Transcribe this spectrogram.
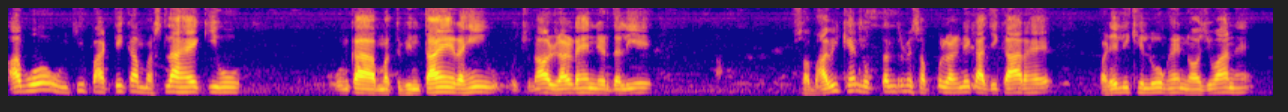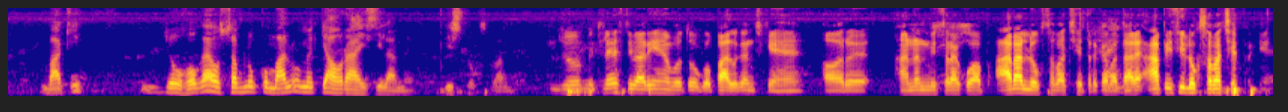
अब वो उनकी पार्टी का मसला है कि वो, उनका मतभिन्नताएँ रहीं, वो चुनाव लड़ रहे हैं निर्दलीय। स्वाभाविक है, लोकतंत्र में सबको लड़ने का अधिकार है, पढ़े लिखे लोग हैं, नौजवान हैं, बाकी जो होगा वो सब लोग को मालूम है क्या हो रहा है इस जिला में इस लोकसभा में। जो मिथिलेश तिवारी हैं वो तो गोपालगंज के हैं और आनंद मिश्रा को आप आरा लोकसभा क्षेत्र का बता रहे हैं। आप इसी लोकसभा क्षेत्र के हैं?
